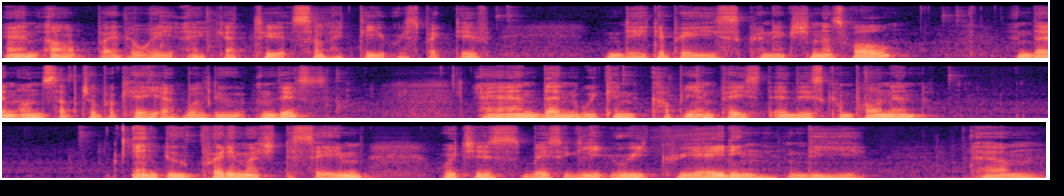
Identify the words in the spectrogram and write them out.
And oh by the way I got to select the respective database connection as well. And then on subjob OK I will do this. And then we can copy and paste this component and do pretty much the same which is basically recreating the um,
